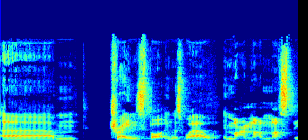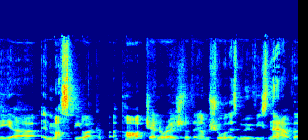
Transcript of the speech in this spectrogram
Um, Trainspotting as well. It, it must be, uh, it must be like a, a, part generational thing. I'm sure there's movies now that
